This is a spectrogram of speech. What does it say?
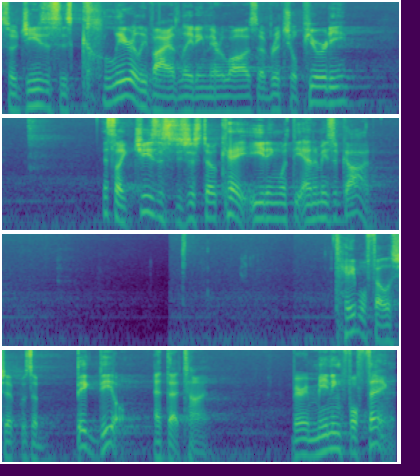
So Jesus is clearly violating their laws of ritual purity it's like Jesus is just okay eating with the enemies of God. Table fellowship was a big deal at that time, very meaningful thing.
